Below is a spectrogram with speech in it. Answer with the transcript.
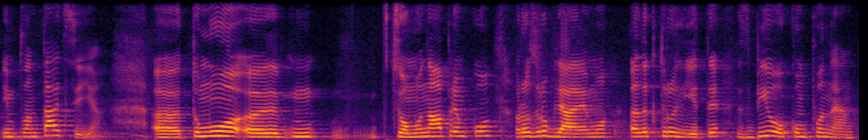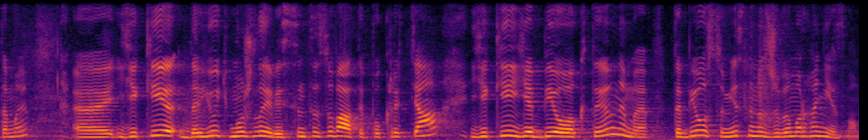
імплантації. Е, Тому е, в цьому напрямку розробляємо електроліти з біокомпонентами, е, які дають можливість синтезувати покриття, які є біоактивними та біосумісними з живим організмом.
